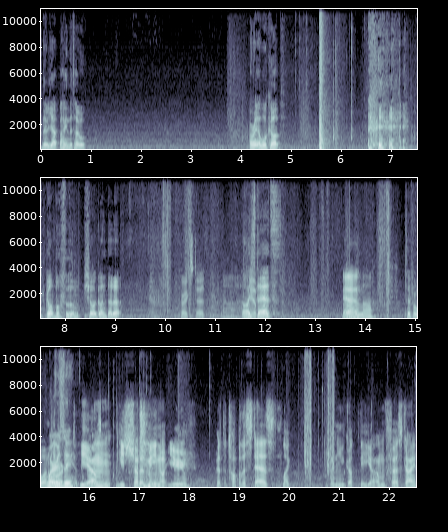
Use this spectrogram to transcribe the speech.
There, yep, behind the toe. Alright, I woke up. got both of them. Shotgun did it. Craig's dead. Oh, he's Yep. dead? Yeah. Oh, no. Two for one. Where is he? He um he shot at me, not you. At the top of the stairs, like when you got the um first guy.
